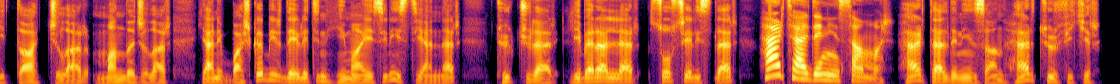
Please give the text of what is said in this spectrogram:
İttihatçılar, mandacılar yani başka bir devletin himayesini isteyenler, Türkçüler, liberaller, sosyalistler, Her telden insan var. her telden insan, her tür fikir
